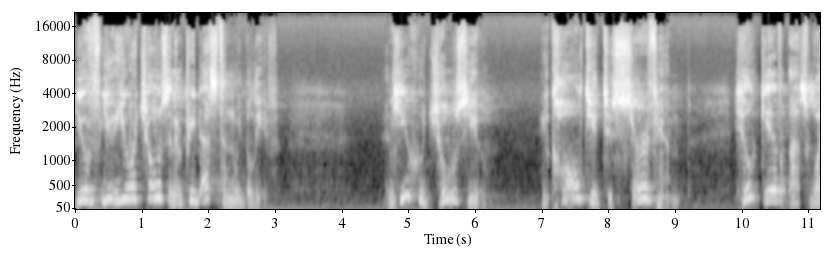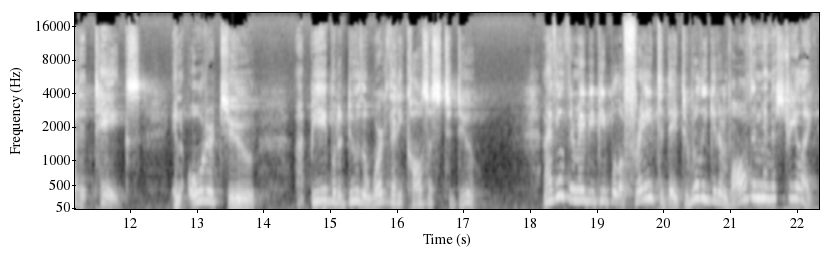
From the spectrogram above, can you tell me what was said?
you've, you, you were chosen and predestined, we believe. And he who chose you and called you to serve him, he'll give us what it takes in order to uh, be able to do the work that he calls us to do. And I think there may be people afraid today to really get involved in ministry. Like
